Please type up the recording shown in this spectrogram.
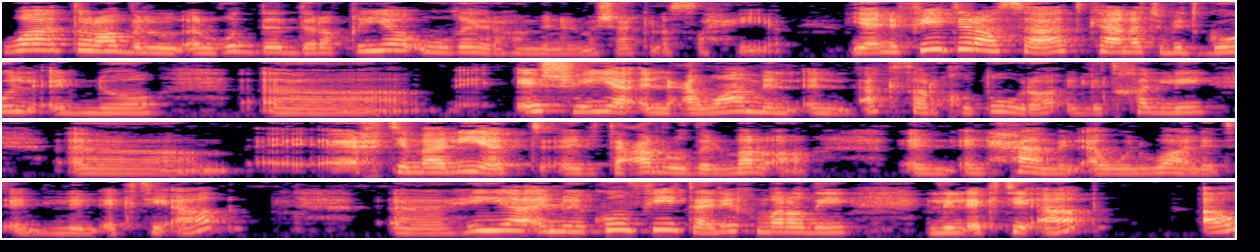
واضطراب الغدة الدرقية وغيرها من المشاكل الصحية. يعني في دراسات كانت بتقول إنه آه إيش هي العوامل الأكثر خطورة اللي تخلي احتمالية تعرض المرأة الحامل أو الوالد للاكتئاب آه هي إنه يكون في تاريخ مرضي للاكتئاب أو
